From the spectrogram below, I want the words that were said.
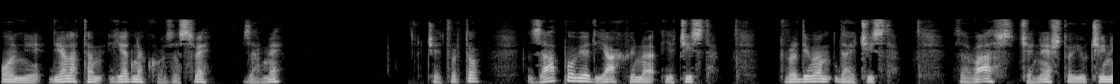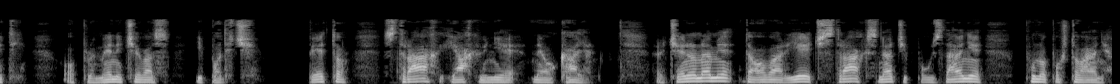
On je djelatan jednako za sve, zar ne? Četvrto, zapovjed Jahvina je čista. Tvrdim vam da je čista. Za vas će nešto i učiniti oplemenit će vas i podići. Peto, strah Jahvin je neokaljan. Rečeno nam je da ova riječ strah znači pouzdanje, puno poštovanja.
